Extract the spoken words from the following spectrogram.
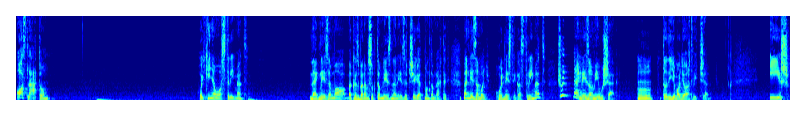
azt látom, hogy kinyom a streamet, megnézem a, mert közben nem szoktam nézni a nézettséget, mondtam nektek. Megnézem, hogy hogy nézték a streamet, és hogy megnézem, mi újság. Uh-huh. Tudod, így a magyar Twitch-en. És,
